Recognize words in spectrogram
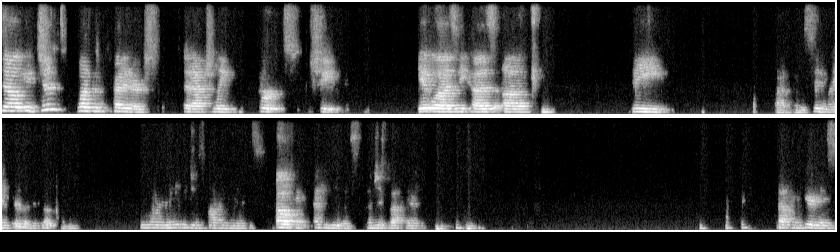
So it just wasn't predators that actually hurt sheep. It was because of the I was sitting right here when the boat came. Maybe just five minutes. Oh, okay, I can do this. I'm just about there. Okay, here it is.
